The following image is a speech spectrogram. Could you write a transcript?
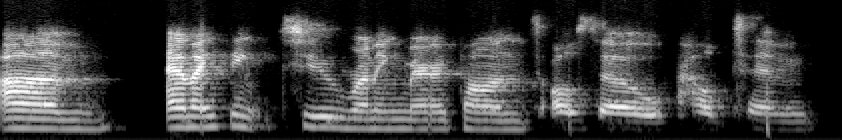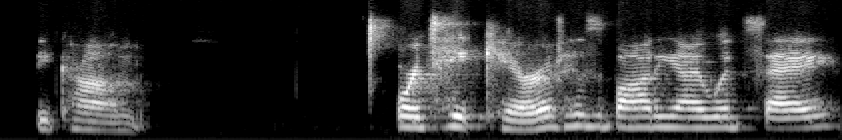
um, and i think too running marathons also helped him become or take care of his body i would say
